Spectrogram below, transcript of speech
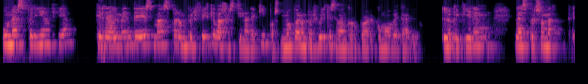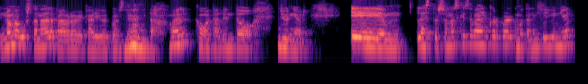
una experiencia que realmente es más para un perfil que va a gestionar equipos, no para un perfil que se va a incorporar como becario. Lo que quieren las personas, no me gusta nada la palabra becario, de ¿vale? Como talento junior. Em, las personas que se van a incorporar como talento junior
